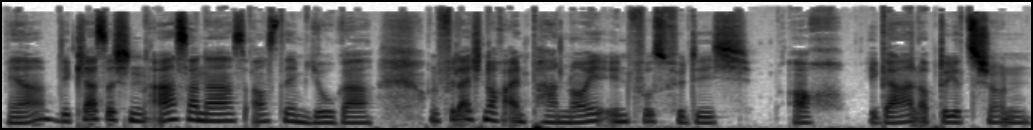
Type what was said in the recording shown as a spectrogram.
ja, die klassischen Asanas aus dem Yoga und vielleicht noch ein paar neue Infos für dich, auch Egal, ob du jetzt schon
